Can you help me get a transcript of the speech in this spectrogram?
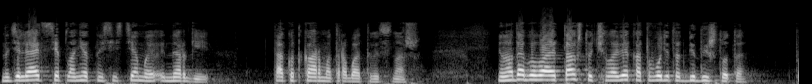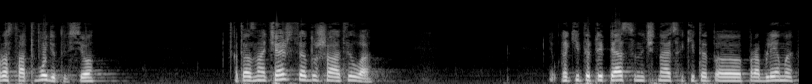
наделяет все планетные системы энергией. Так вот карма отрабатывается наша. Иногда бывает так, что человек отводит от беды что-то. Просто отводит и все. Это означает, что твоя душа отвела. Какие-то препятствия начинаются, какие-то э, проблемы,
